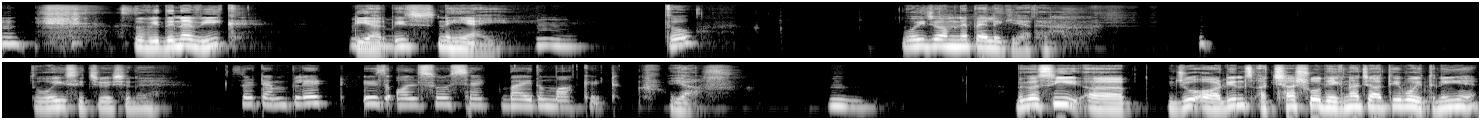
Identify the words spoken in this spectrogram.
happy. so within a week, TRPs नहीं आई हम्म, तो वही जो हमने पहले किया था तो वही सिचुएशन है So template is also set by the market. Yeah. Because see जो ऑडियंस अच्छा शो देखना चाहती है वो इतनी ही है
